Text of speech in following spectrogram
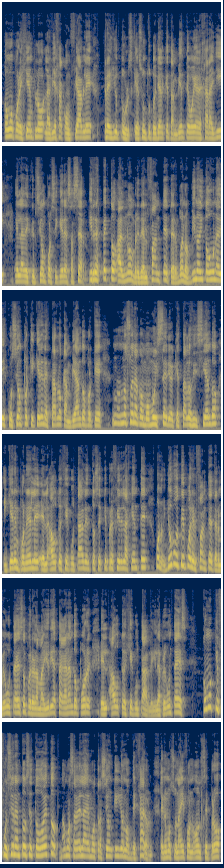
como por ejemplo la vieja confiable 3U Tools, que es un tutorial que también te voy a dejar allí en la descripción por si quieres hacer. Y respecto al nombre del fan Tether, bueno, vino ahí toda una discusión porque quieren estarlo cambiando, porque no, suena como muy serio hay que estarlo diciendo y quieren ponerle el auto ejecutable. Entonces, ¿qué prefiere la gente? Bueno, yo voté por el fan Tether, me gusta eso, pero la mayoría está ganando por el auto ejecutable. Y la pregunta es, ¿Cómo que funciona entonces todo esto? Vamos a ver la demostración que ellos nos dejaron. Tenemos un iPhone 11 Pro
